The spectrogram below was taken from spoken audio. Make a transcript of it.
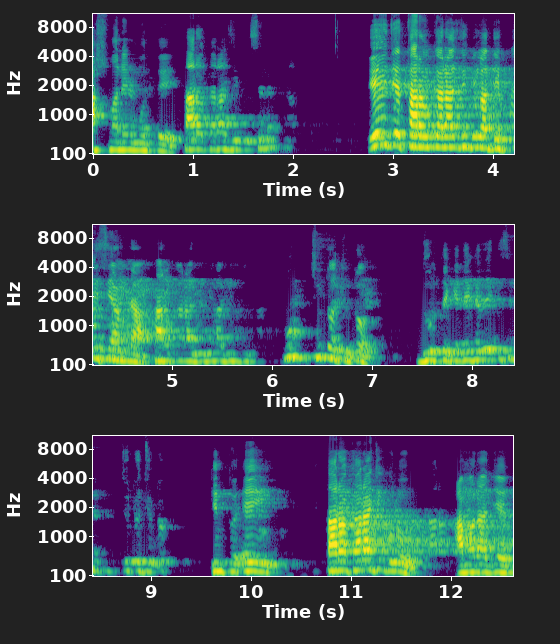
আসমানের মধ্যে তারকারাজি দিছে না? এই যে তারকারাজি গুলা দেখতেছি আমরা তারকারাজি গুলা কিন্তু খুব ছোট ছোট। দূর থেকে দেখা যাইতেছে না, খুব ছোট ছোট। কিন্তু এই তারকারাজি গুলো আমরা যে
